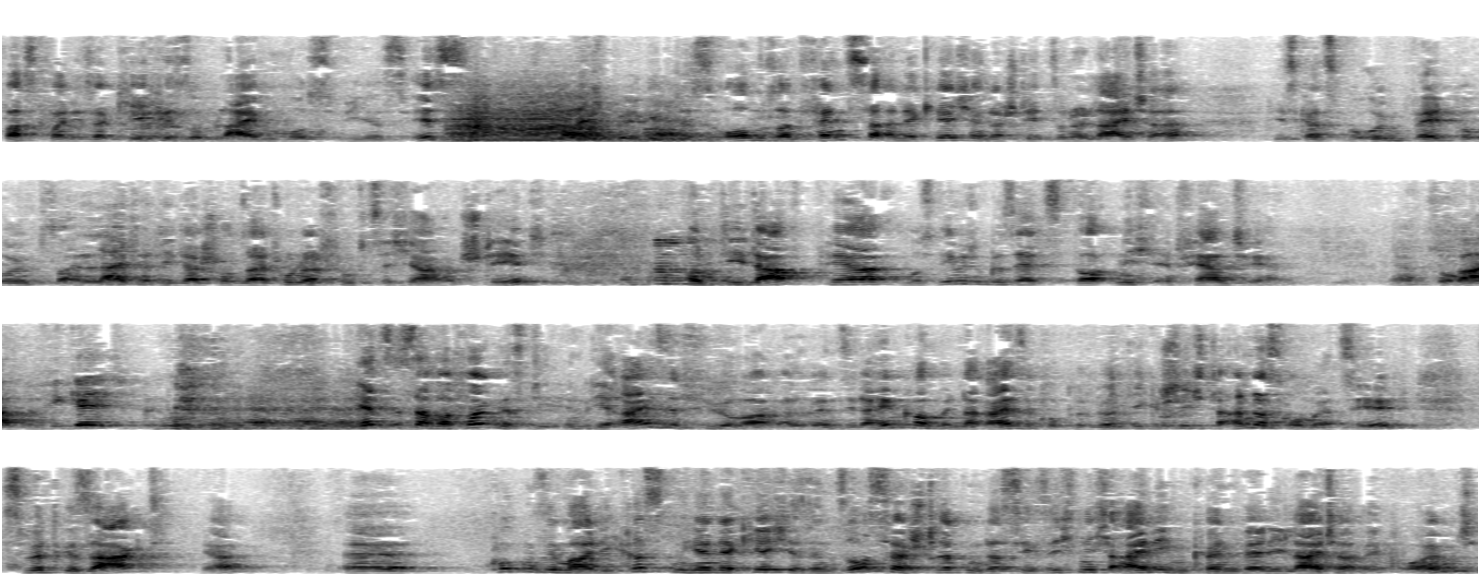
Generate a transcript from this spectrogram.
was bei dieser Kirche so bleiben muss, wie es ist. Zum Beispiel gibt es oben so ein Fenster an der Kirche und da steht so eine Leiter. Die ist ganz berühmt, weltberühmt, so eine Leiter, die da schon seit 150 Jahren steht. Und die darf per muslimischem Gesetz dort nicht entfernt werden. Ja, so. Spart viel Geld. Jetzt ist aber folgendes, die, die Reiseführer, also wenn Sie da hinkommen in einer Reisegruppe, wird die Geschichte andersrum erzählt. Es wird gesagt, ja, äh, gucken Sie mal, die Christen hier in der Kirche sind so zerstritten, dass sie sich nicht einigen können, wer die Leiter wegräumt.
